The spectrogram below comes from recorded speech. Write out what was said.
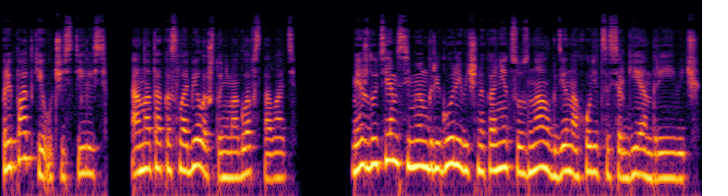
Припадки участились, она так ослабела, что не могла вставать. Между тем Семен Григорьевич наконец узнал, где находится Сергей Андреевич,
